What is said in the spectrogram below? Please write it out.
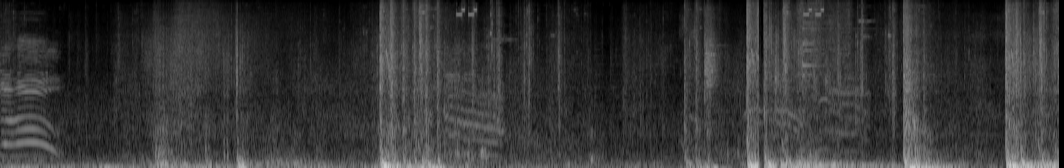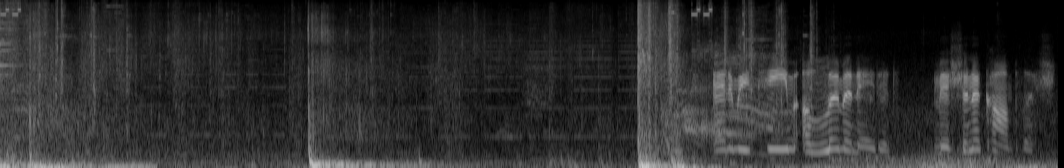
The hole! Enemy team eliminated. Mission accomplished.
